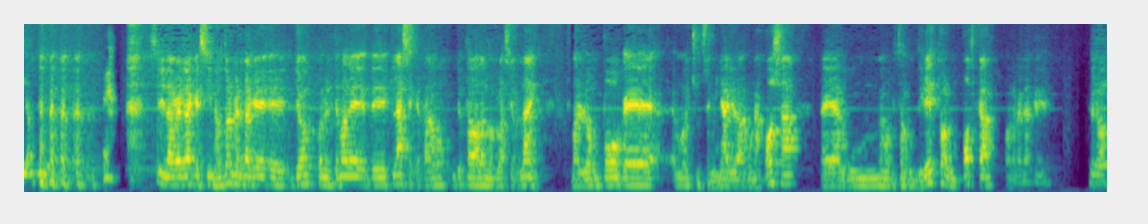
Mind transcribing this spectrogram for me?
los vivos. sí, la verdad que sí, nosotros es verdad que eh, yo con el tema de, de clase, que estábamos, yo estaba dando clase online, más luego un poco que hemos hecho un seminario de alguna cosa, eh, algún, hemos visto algún directo, algún podcast, pues la verdad que... Pero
